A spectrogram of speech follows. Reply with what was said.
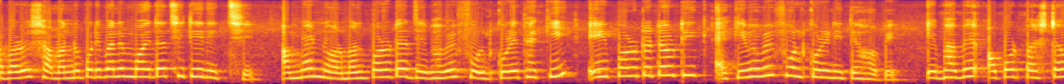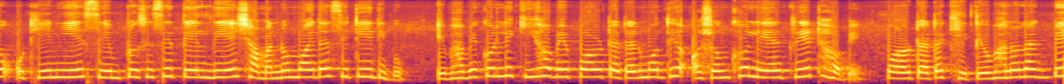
আবারও সামান্য পরিমাণে ময়দা ছিটিয়ে দিচ্ছি। আমরা নর্মাল পরোটা যেভাবে ফোল্ড করে থাকি, এই পরোটাটাও ঠিক একইভাবে ফোল্ড করে নিতে হবে। এভাবে অপর পাশটাও উঠিয়ে নিয়ে সেম প্রসেসে তেল দিয়ে সামান্য ময়দা ছিটিয়ে দিব। এভাবে করলে কি হবে? পরোটাটার মধ্যে অসংখ্য লেয়ার ক্রিয়েট হবে। পরোটাটা খেতেও ভালো লাগবে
